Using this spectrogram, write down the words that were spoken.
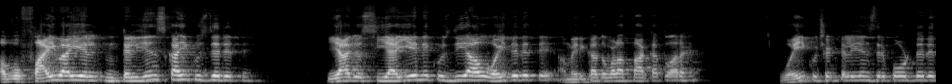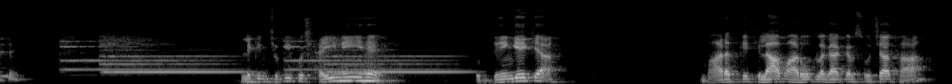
अब वो फाइव आई इंटेलिजेंस का ही कुछ दे देते। या जो सीआईए ने कुछ दिया हो, वही दे देते। अमेरिका तो बड़ा ताकतवर है। वही कुछ इंटेलिजेंस रिपोर्ट दे देते। लेकिन चूँकि कुछ है ही नहीं है तो देंगे क्या? भारत के खिलाफ आरोप लगाकर सोचा था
